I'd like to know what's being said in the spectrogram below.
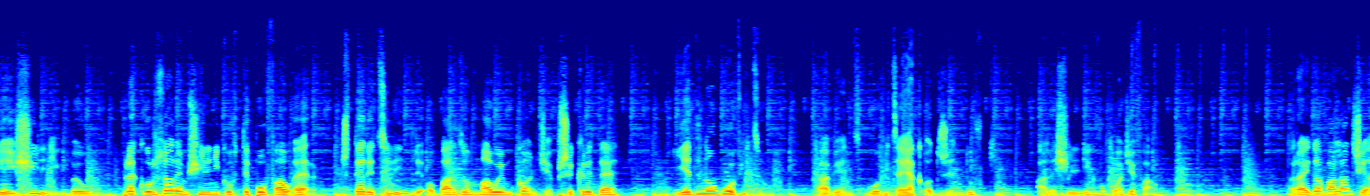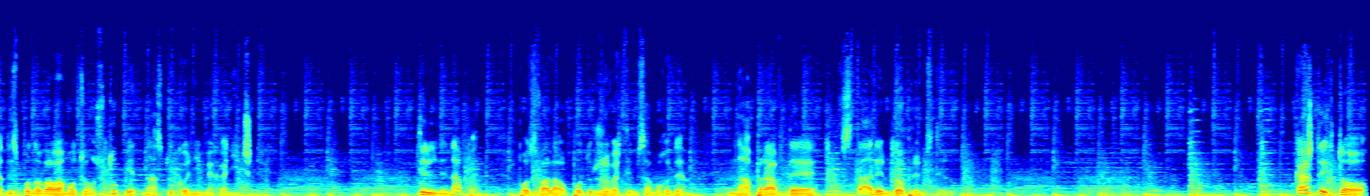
Jej silnik był prekursorem silników typu VR. Cztery cylindry o bardzo małym kącie, przykryte jedną głowicą, a więc głowica jak od rzędówki, ale silnik w układzie V. Rajdowa Lancia dysponowała mocą 115 koni mechanicznych. Tylny napęd pozwalał podróżować tym samochodem naprawdę w starym, dobrym stylu. Każdy, kto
